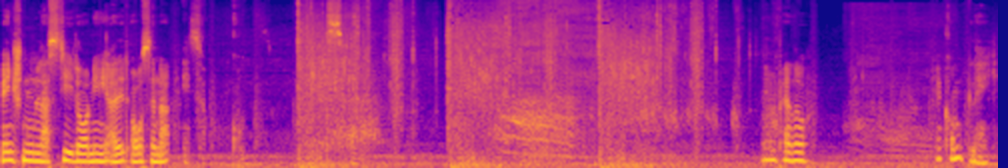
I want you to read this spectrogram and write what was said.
Mensch, nun lasst die doch nicht alt auseinander. Ist so Ja, pass auf. Er kommt gleich.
